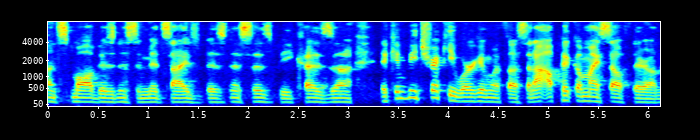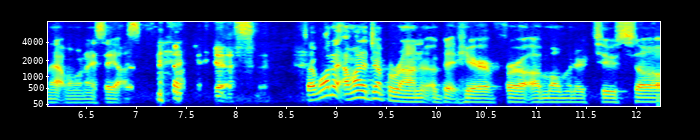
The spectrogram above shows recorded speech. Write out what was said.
on small business and mid sized businesses because uh, it can be tricky working with us, and I'll pick on myself there on that one when I say us. yes. So I want to I want to jump around a bit here for a, moment or two. So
